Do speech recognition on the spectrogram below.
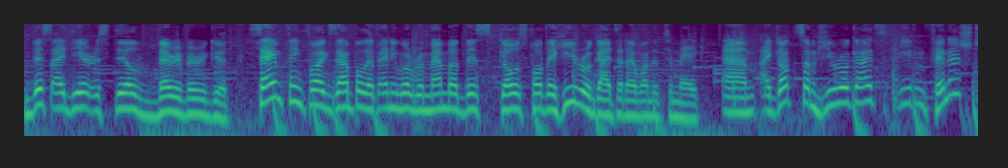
this idea is still very, very good. Same thing, for example, if anyone remember, this goes for the hero guides that I wanted to make. Um, I got some hero guides even finished,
